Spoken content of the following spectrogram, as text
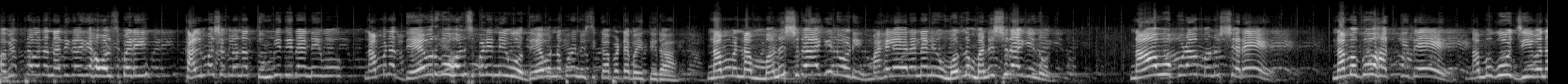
ಪವಿತ್ರವಾದ ನದಿಗಳಿಗೆ ಹೋಲಿಸ್ಬೇಡಿ. ಕಲ್ಮಶಗಳನ್ನ ತುಂಬಿದ್ದೀರಾ ನೀವು? ನಮ್ಮನ್ನ ದೇವ್ರಿಗೂ ಹೋಲಿಸ್ಬೇಡಿ ನೀವು. ದೇವ್ರನ್ನ ಕೂಡ ನೀವು ಸಿಕ್ಕಾಪಟ್ಟೆ ಬೈತೀರಾ? ನಮ್ಮನ್ನ ಮನುಷ್ಯರಾಗಿ ನೋಡಿ, ಮಹಿಳೆಯರನ್ನ ನೀವು ಮೊದಲು ಮನುಷ್ಯರಾಗಿ ನೋಡಿ. ನಾವು ಕೂಡ ಮನುಷ್ಯರೇ. ನಮಗೂ ಹಕ್ಕಿದೆ. ನಮಗೂ ಜೀವನ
